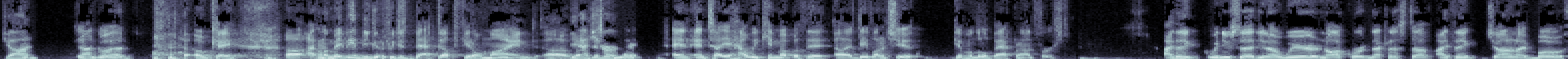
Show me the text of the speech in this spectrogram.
John? John, go ahead. okay. Uh, I don't know. Maybe it'd be good if we just backed up, if you don't mind. Uh, yeah, sure. And, and tell you how we came up with it. Uh, Dave, why don't you give them a little background first? I think when you said, you know, weird and awkward and that kind of stuff, I think John and I both,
